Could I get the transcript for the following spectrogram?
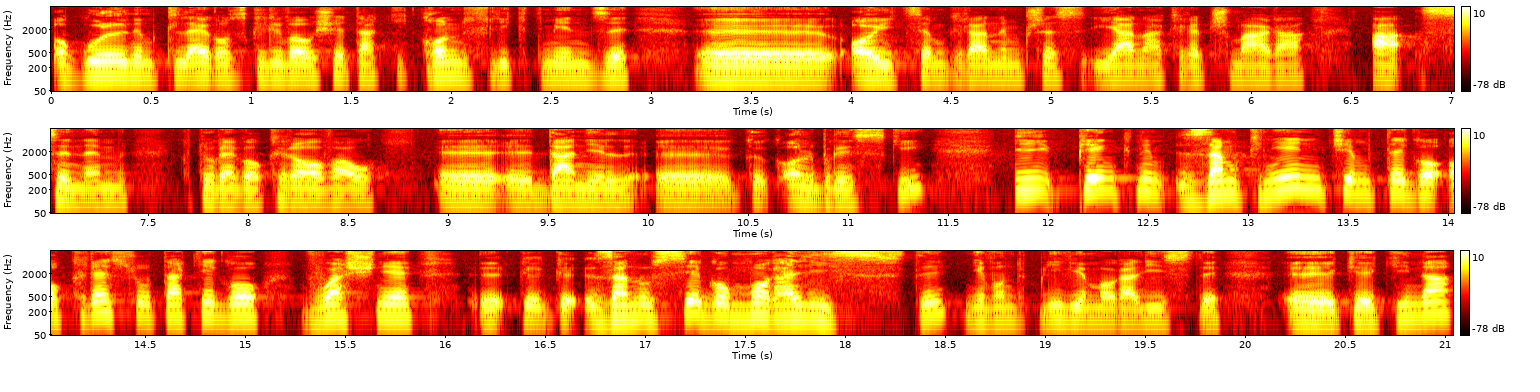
ogólnym tle rozgrywał się taki konflikt między e, ojcem granym przez Jana Kreczmara, a synem, którego kreował e, Daniel Olbryski. I pięknym zamknięciem tego okresu takiego właśnie k- Zanussiego moralisty, niewątpliwie moralisty k- kina,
